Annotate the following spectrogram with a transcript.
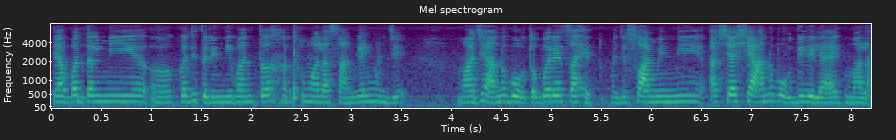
त्याबद्दल मी कधीतरी निवांत तुम्हाला सांगेल म्हणजे माझे अनुभव तर बरेच आहेत. म्हणजे स्वामींनी असे असे अनुभव दिलेले आहेत मला.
